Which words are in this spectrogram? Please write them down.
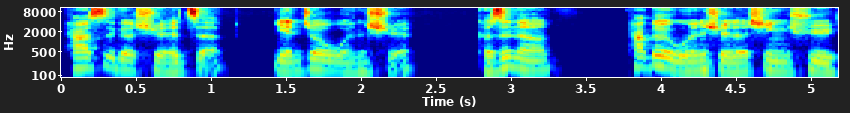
他是个学者，研究文学，可是呢，他对文学的兴趣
